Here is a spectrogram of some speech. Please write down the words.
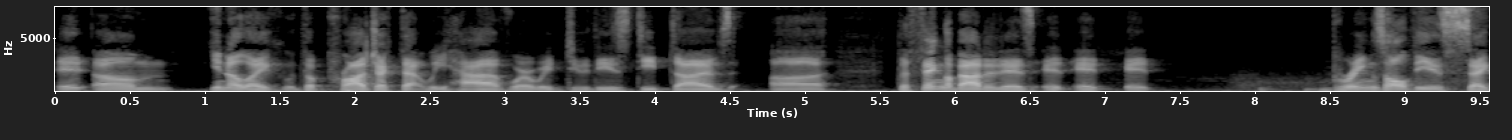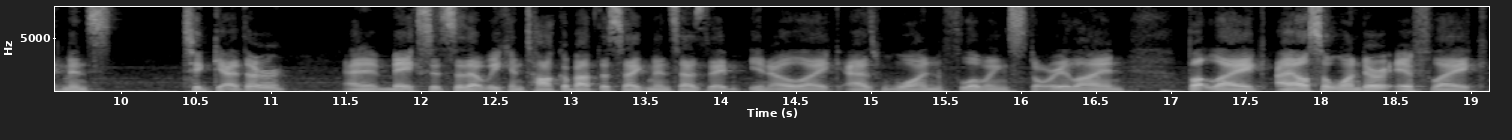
it. Um, you know, like the project that we have where we do these deep dives. Uh, the thing about it is, it it it brings all these segments together and it makes it so that we can talk about the segments as they you know like as one flowing storyline but like i also wonder if like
